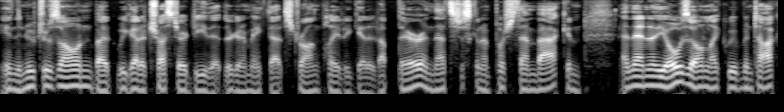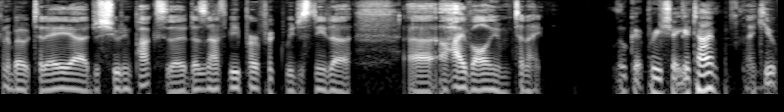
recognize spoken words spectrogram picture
in the neutral zone, but we got to trust our D that they're going to make that strong play to get it up there, and that's just going to push them back. And and then in the O zone, like we've been talking about today, uh, just shooting pucks. Uh, it doesn't have to be perfect. We just need a uh, a high volume tonight. Luke, I appreciate your time. Thank you.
